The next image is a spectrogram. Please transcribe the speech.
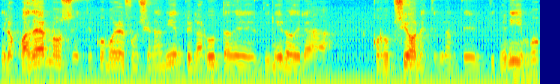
de los cuadernos este, cómo era el funcionamiento y la ruta del dinero de la corrupción este, durante el kirchnerismo.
